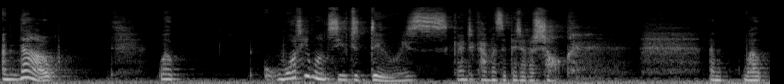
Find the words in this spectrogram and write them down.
And now. Well, what he wants you to do is going to come as a bit of a shock. And, well.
